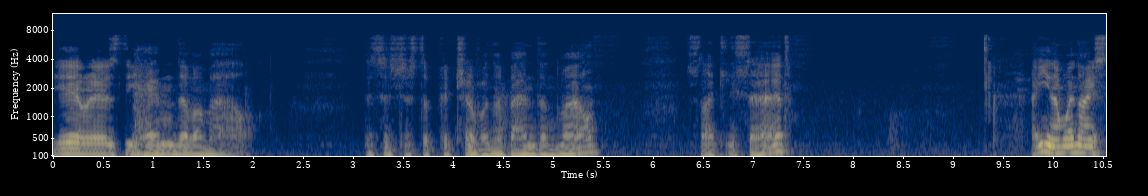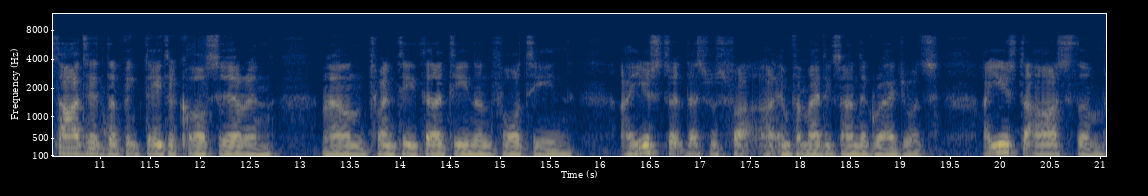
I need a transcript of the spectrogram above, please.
Here is the end of a mall. This is just a picture of an abandoned mall. Slightly sad. And, you know, when I started the big data course here in around 2013 and 14, I used to, this was for uh, informatics undergraduates, I used to ask them,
